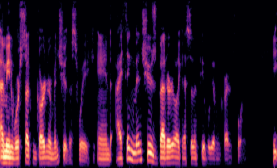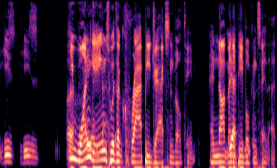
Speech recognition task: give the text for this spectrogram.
I mean, we're stuck with Gardner Minshew this week, and I think Minshew's better, like I said, than people give him credit for. He, he's he's uh, he won games with a crappy Jacksonville team, and not many yeah, people he, can say that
